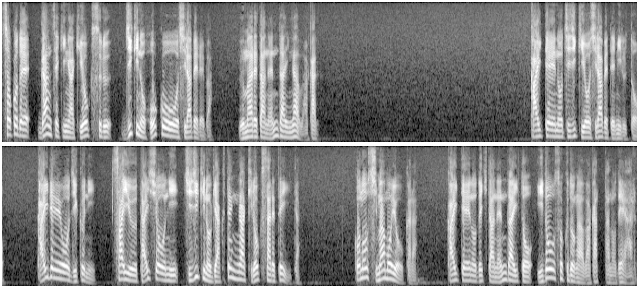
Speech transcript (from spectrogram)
そこで岩石が記憶する時期の方向を調べれば生まれた年代がわかる。海底の地磁気を調べてみると海嶺を軸に左右対称に地磁気の逆転が記録されていた。この縞模様から海底のできた年代と移動速度が分かったのである。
